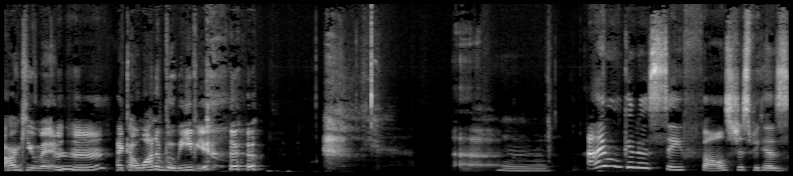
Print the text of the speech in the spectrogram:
argument. Mm-hmm. Like I want to believe you. I'm gonna say false just because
